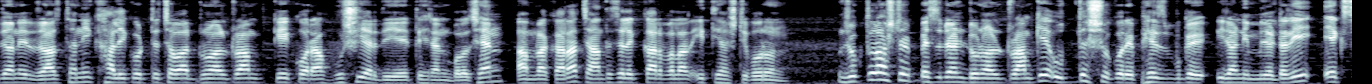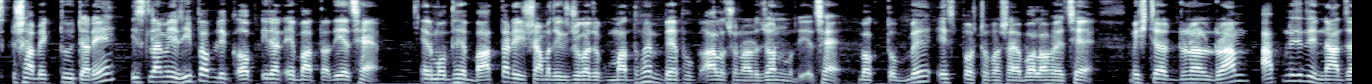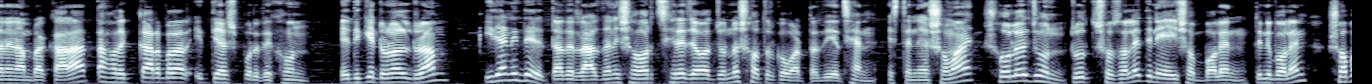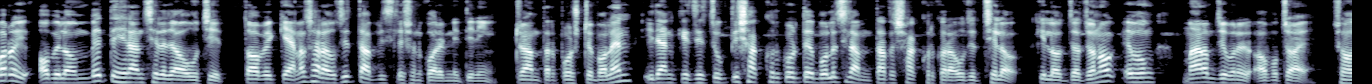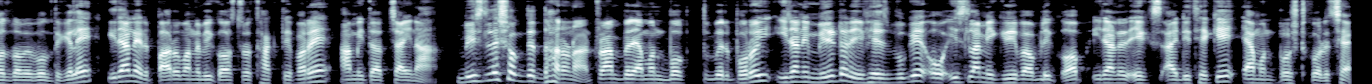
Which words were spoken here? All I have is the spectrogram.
ইরানের রাজধানী খালি করতে চাওয়া ডোনাল্ড ট্রাম্পকে করা হুঁশিয়ার দিয়ে তেহরান বলেছেন, আমরা কারা জানতে চাইলে কারবালার ইতিহাসটি পড়ুন। যুক্তরাষ্ট্রের প্রেসিডেন্ট ডোনাল্ড ট্রাম্পকে উদ্দেশ্য করে ফেসবুকে ইরানি মিলিটারি এক্স সাবেক টুইটারে, ইসলামী রিপাবলিক অব ইরান এ বার্তা দিয়েছে। এর মধ্যে বার্তাটি সামাজিক যোগাযোগ মাধ্যমে ব্যাপক আলোচনার জন্ম দিয়েছে। বক্তব্যে স্পষ্ট ভাষায় বলা হয়েছে, মিস্টার ডোনাল্ড ট্রাম্প, আপনি যদি না জানেন আমরা কারা, তাহলে কারবালার ইতিহাস পড়ে দেখুন। এদিকে ডোনাল্ড ট্রাম্প ইরানিদের তাদের রাজধানী শহর ছেড়ে যাওয়ার জন্য সতর্কবার্তা দিয়েছেন। স্থানীয় সময় ষোলোই জুন ট্রুথ সোশ্যালে তিনি এই সব বলেন। তিনি বলেন, সবারই অবিলম্বে তেহরান ছেড়ে যাওয়া উচিত, তবে কেন ছাড়া উচিত তা বিশ্লেষণ করেননি তিনি। ট্রাম্প তার পোস্টে বলেন, ইরানকে যে চুক্তি স্বাক্ষর করতে বলেছিলাম তাতে স্বাক্ষর করা উচিত ছিল। কি লজ্জাজনক এবং মানব জীবনের অপচয়। সহজভাবে বলতে গেলে, ইরানের পারমাণবিক অস্ত্র থাকতে পারে, আমি তা চাই না। বিশ্লেষকদের ধারণা, ট্রাম্পের এমন বক্তব্যের পরই ইরানি মিলিটারি ফেসবুকে ও ইসলামিক রিপাবলিক অব ইরানের এক্স আইডি থেকে এমন পোস্ট করেছে।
